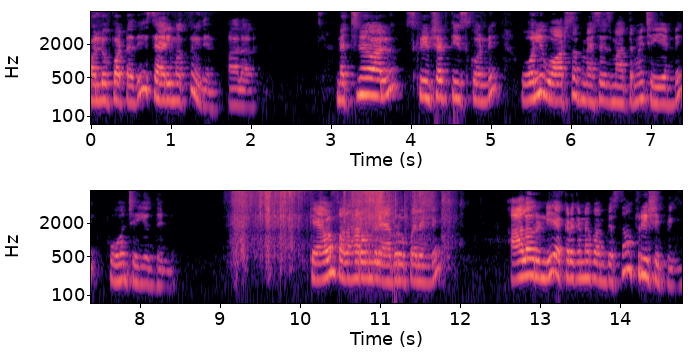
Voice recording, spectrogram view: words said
పళ్ళు పట్టు అది శారీ మొత్తం ఇదండి అలా. నచ్చిన వాళ్ళు స్క్రీన్ షాట్ తీసుకోండి. ఓన్లీ వాట్సాప్ మెసేజ్ మాత్రమే చేయండి ఫోన్ చేయొద్దండి. కేవలం పదహారు వందల యాభై రూపాయలండి. ఆల్ ఓవర్ ఇండియా ఎక్కడికన్నా పంపిస్తాం ఫ్రీ షిప్పింగ్.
